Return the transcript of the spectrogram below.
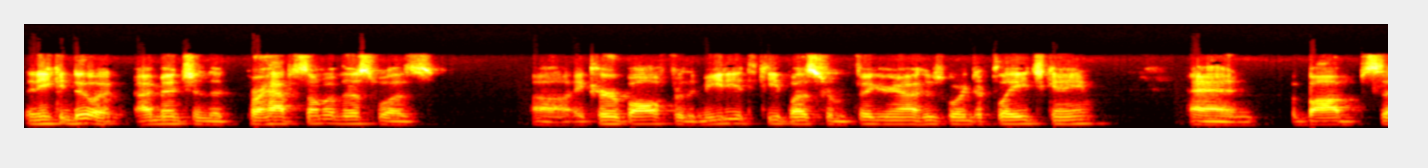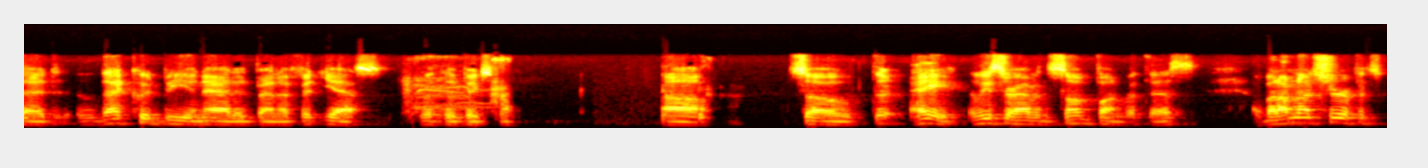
then he can do it." I mentioned that perhaps some of this was uh, a curveball for the media to keep us from figuring out who's going to play each game, and Bob said that could be an added benefit. Yes, with the big screen. Uh, so hey, at least they're having some fun with this. But I'm not sure if it's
